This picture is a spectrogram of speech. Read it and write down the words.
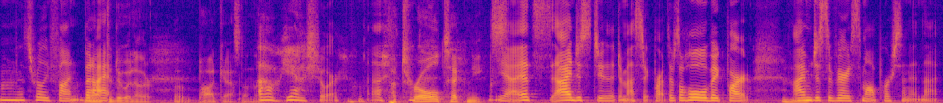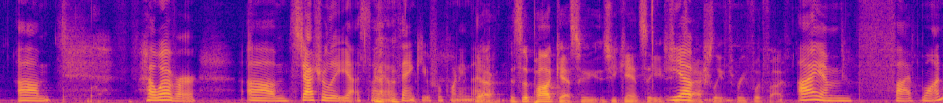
mm, it's really fun. But we'll I. have to do another uh, podcast on that. oh yeah, sure. Patrol techniques. yeah, it's. I just do the domestic part. There's a whole big part. Mm-hmm. I'm just a very small person in that. Um, however, um, staturally, yes, I know. Thank you for pointing that Yeah, out. Yeah, it's a podcast, so you can't see. She's Yep. actually three foot five. I am five one.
